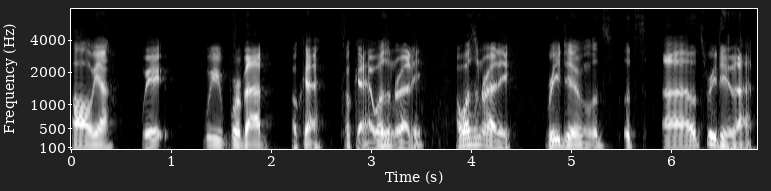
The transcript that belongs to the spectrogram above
Oh, yeah. We, we, we're bad. Okay. Okay, I wasn't ready. I wasn't ready. Redo. Let's, let's, uh, let's redo that.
